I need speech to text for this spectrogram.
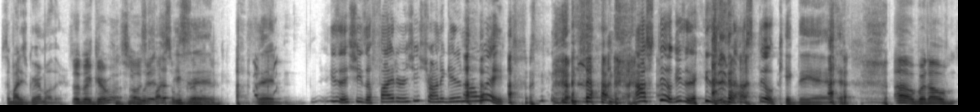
Somebody's grandmother. So, but girl, He oh, would shit. fight Uh, He someone's grandmother. said, he said, she's a fighter and she's trying to get in our way. I'll still, he said, he said, I'll still kick their ass. Oh, but um,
